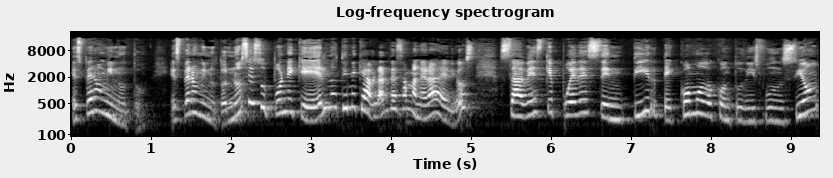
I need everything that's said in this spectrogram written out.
Espera un minuto espera un minuto, ¿no se supone que Él no tiene que hablar de esa manera de Dios? ¿Sabes que puedes sentirte cómodo con tu disfunción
